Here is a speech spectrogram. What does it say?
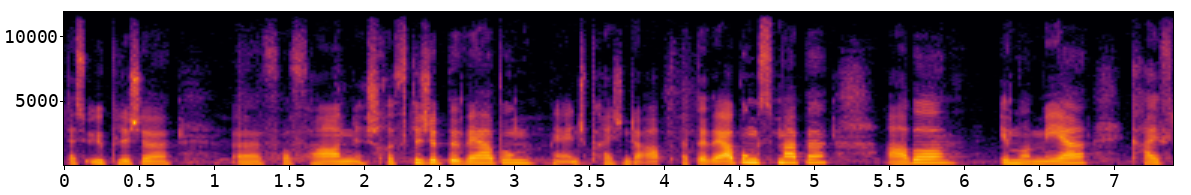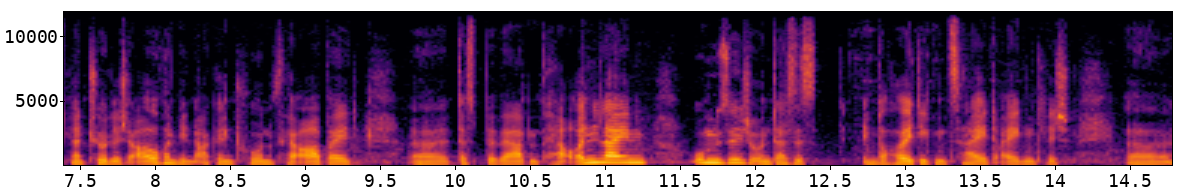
das übliche äh, Verfahren schriftliche Bewerbung, eine entsprechende äh, Bewerbungsmappe, aber immer mehr greift natürlich auch in den Agenturen für Arbeit äh, das Bewerben per Online um sich und das ist in der heutigen Zeit eigentlich äh,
